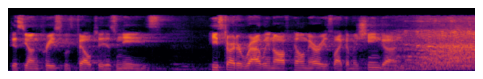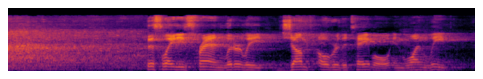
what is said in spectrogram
This young priest was fell to his knees. He started rattling off Hail Marys like a machine gun. this lady's friend literally jumped over the table in one leap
